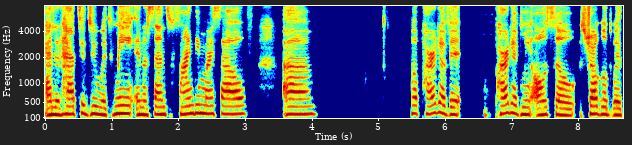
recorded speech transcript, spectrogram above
and it had to do with me in a sense, finding myself. Um, but part of it, part of me also struggled with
